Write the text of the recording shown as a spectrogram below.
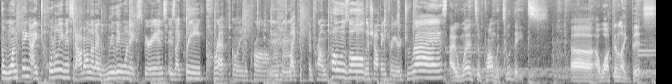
the one thing I totally missed out on that I really want to experience is like pre-prep going to prom. Like the promposal, the shopping for your dress. I went to prom with two dates. Uh, I walked in like this,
